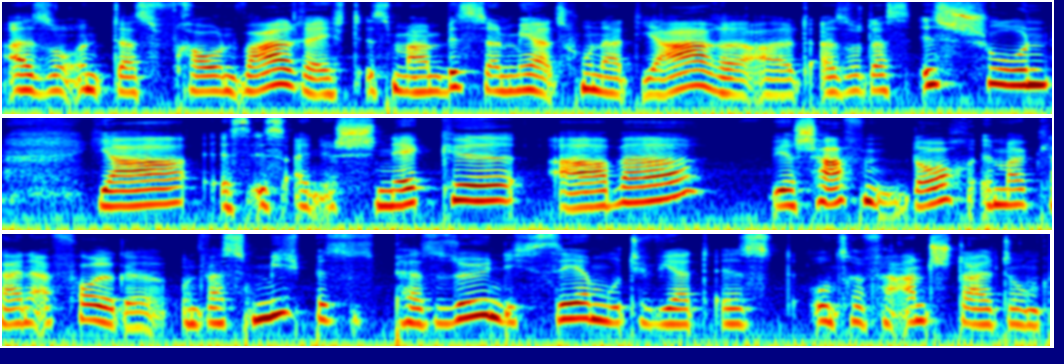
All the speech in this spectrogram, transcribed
Also und das Frauenwahlrecht ist mal ein bisschen mehr als 100 Jahre alt. Also das ist schon, ja, es ist eine Schnecke, aber wir schaffen doch immer kleine Erfolge. Und was mich persönlich sehr motiviert, ist unsere Veranstaltung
